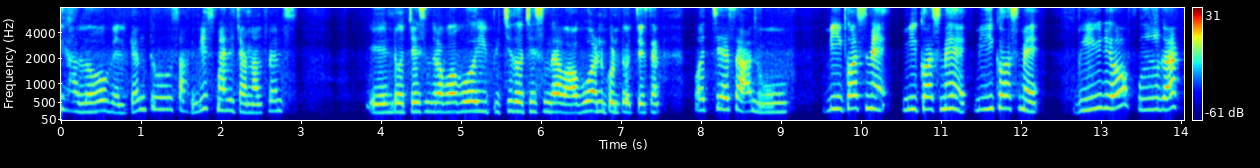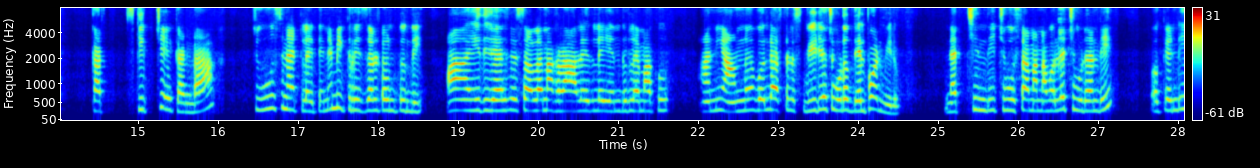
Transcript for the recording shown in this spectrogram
Hi hello welcome to Sangi smiley channel friends. ఏంటి వచ్చేసిందిరా బాబు? ఈ పిచ్చిది వచ్చేసిందిరా బాబు అనుకుంటూ వచ్చేసాను. వచ్చేసాను. మీకోసమే మీకోసమే మీకోసమే. వీడియో ఫుల్గా కట్ స్కిప్ చేయకుండా చూసినట్లయితేనే మీకు రిజల్ట్ ఉంటుంది. ఇది చేసేసా నాకు రాలేదులే ఎందుకులే మాకు? అని అన్న వాళ్ళు అసలు వీడియో చూడొద్దు. వెళ్ళిపోండి మీరు. నచ్చింది చూస్తామన్న వాళ్ళే చూడండి. ఓకే అండి.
